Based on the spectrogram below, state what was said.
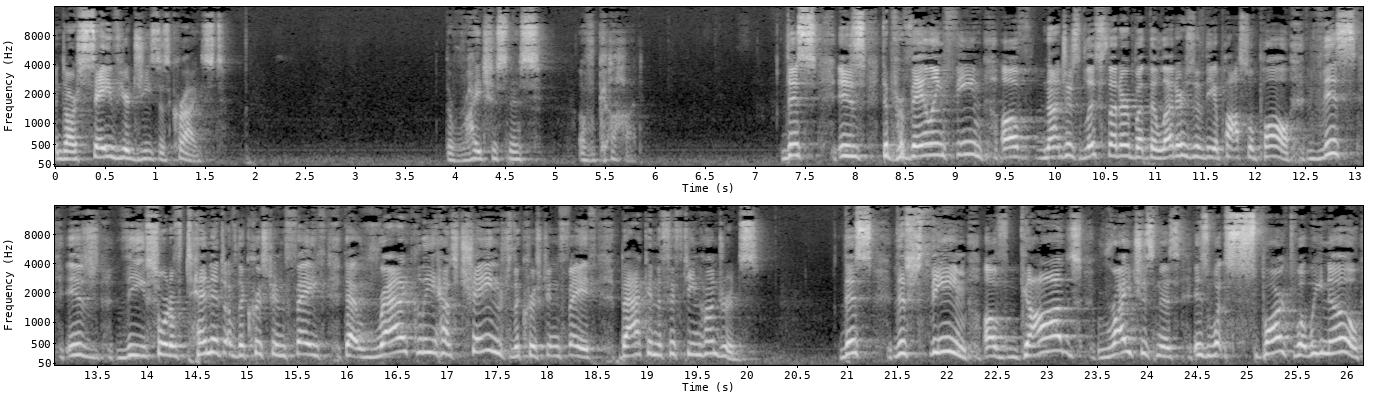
and our Savior Jesus Christ. The righteousness of God. This is the prevailing theme of not just this letter, but the letters of the Apostle Paul. This is the sort of tenet of the Christian faith that radically has changed the Christian faith back in the 1500s. This, this theme of God's righteousness is what sparked what we know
